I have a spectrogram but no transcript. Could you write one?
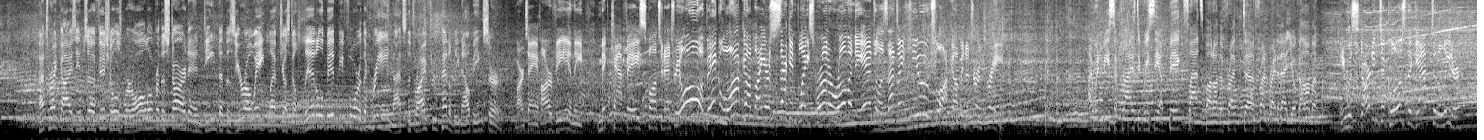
That's right, guys. IMSA officials were all over the start and deemed that the 08 left just a little bit before the green. That's the drive-through penalty now being served. Martin Harvey in the McCafe sponsored entry. Oh, a big lockup by your second place runner, Roman DeAngelis. That's a huge lockup into turn three. I wouldn't be surprised if we see a big flat spot on the front uh, front right of that Yokohama. He was starting to close the gap to the leader.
